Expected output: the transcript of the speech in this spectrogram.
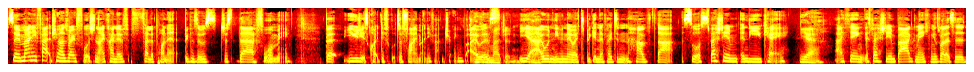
So manufacturing, I was very fortunate. I kind of fell upon it because it was just there for me. But usually, it's quite difficult to find manufacturing. But I, can was imagine, Yeah, yeah. I wouldn't even know where to begin if I didn't have that source, especially in, in the UK. Yeah. I think, especially in bag making as well, it's a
